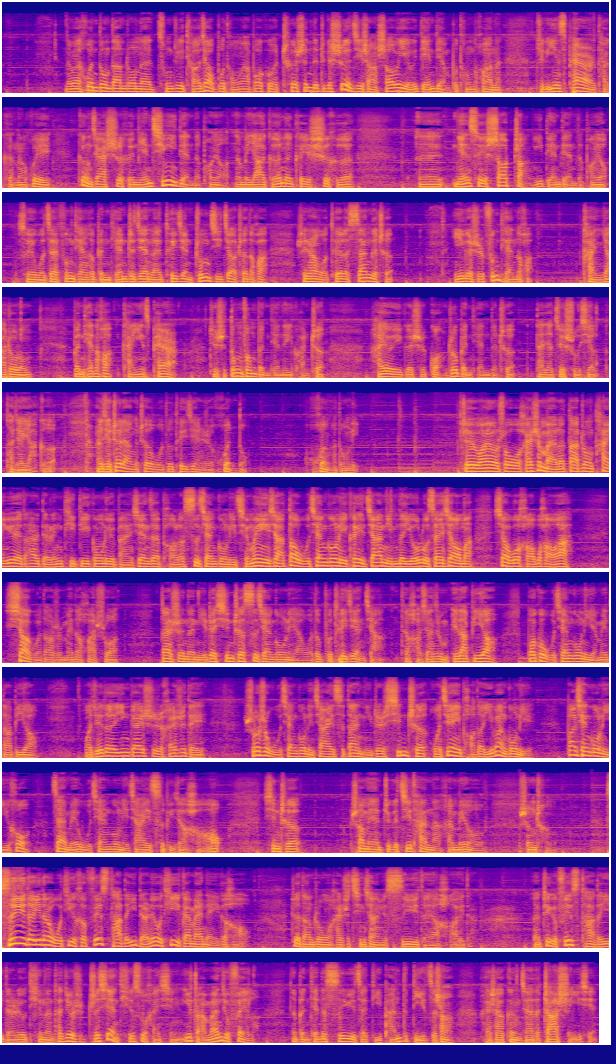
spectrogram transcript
那么混动当中呢，从这个调教不同啊，包括车身的这个设计上稍微有一点点不同的话呢，这个 Inspire 它可能会更加适合年轻一点的朋友。那么雅阁呢，可以适合呃年岁稍长一点点的朋友。所以我在丰田和本田之间来推荐中级轿车的话，实际上我推了三个车，一个是丰田的话，看亚洲龙；本田的话看 Inspire，就是东风本田的一款车；还有一个是广州本田的车。大家最熟悉了，它叫雅阁，而且这两个车我都推荐是混动，混合动力。这位网友说，我还是买了大众探岳的 2.0T 低功率版，现在跑了四千公里，请问一下，到五千公里可以加你们的油路三效吗？效果好不好啊？效果倒是没得话说，但是呢，你这新车四千公里啊，我都不推荐加，它好像就没大必要，包括五千公里也没大必要。我觉得应该是还是得。说是五千公里加一次，但是你这是新车，我建议跑到一万公里、八千公里以后，再每五千公里加一次比较好。新车上面这个积碳呢还没有生成。思域的 1.5T 和菲斯塔的 1.6T 该买哪一个好？这当中我还是倾向于思域的要好一点。呃，这个菲斯塔的 1.6T 呢，它就是直线提速还行，一转弯就废了。那本田的思域在底盘的底子上还是要更加的扎实一些。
